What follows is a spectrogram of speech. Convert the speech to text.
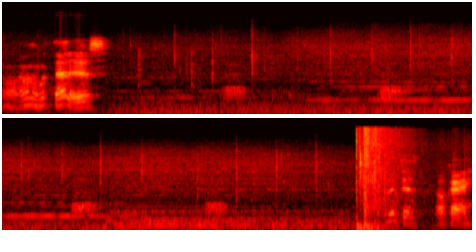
Oh, I don't know what that is. It? Okay,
